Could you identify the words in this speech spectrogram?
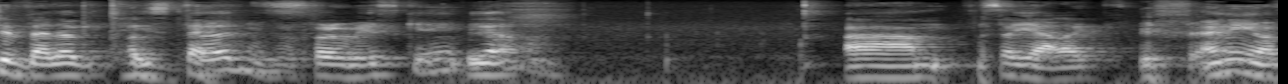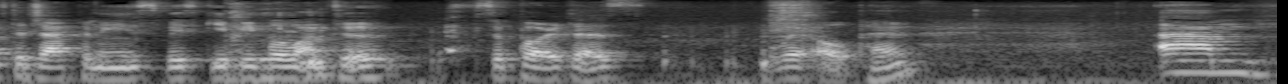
Developed taste buds. for whiskey. Yeah. Um, so yeah, like if any of the Japanese whiskey people want to support us, we're open. Um,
